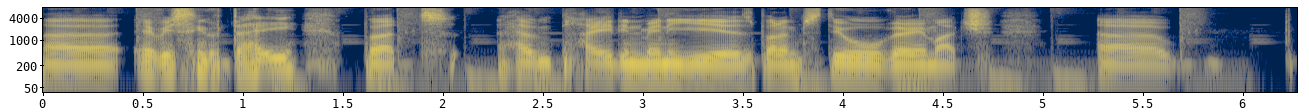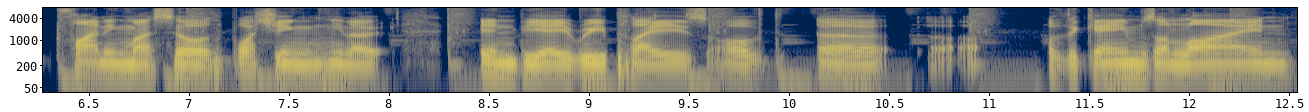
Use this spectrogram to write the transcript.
uh, every single day, but I haven't played in many years. But I'm still very much uh, finding myself watching, you know, NBA replays of uh, of the games online.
